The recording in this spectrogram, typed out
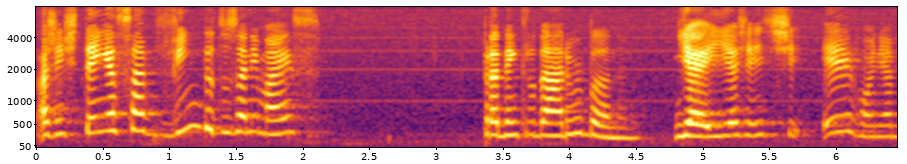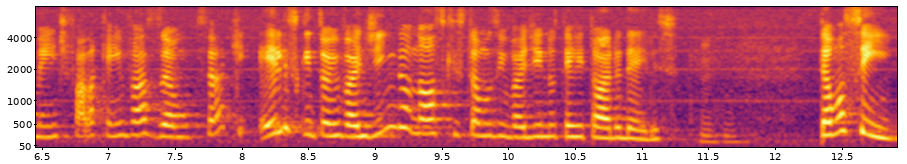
A gente tem essa vinda dos animais para dentro da área urbana. E aí a gente erroneamente fala que é invasão. Será que eles que estão invadindo ou nós que estamos invadindo o território deles? Uhum. Então, assim,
